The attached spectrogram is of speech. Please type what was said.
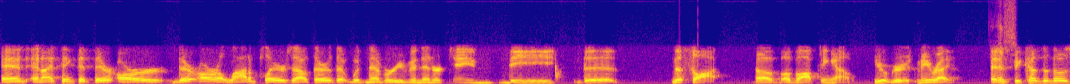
and and I think that there are there are a lot of players out there that would never even entertain the the the thought of, of opting out. You agree with me, right? And it's because of those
